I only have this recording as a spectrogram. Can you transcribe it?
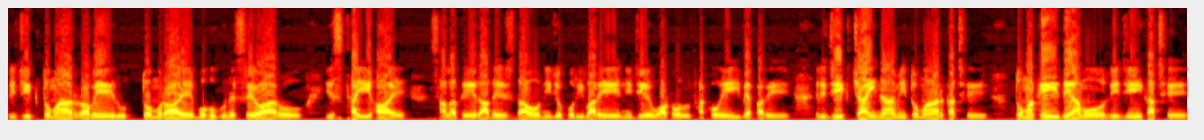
রিজিক তোমার রবের উত্তম রয়, বহুগুণে শ্রেয় আরও স্থায়ী হয় সালাতের আদেশ দাও নিজ পরিবারে, নিজে অটল থাকো এই ব্যাপারে। রিজিক চাই না আমি তোমার কাছে, তোমাকেই দে আমর রিজিক আছে,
